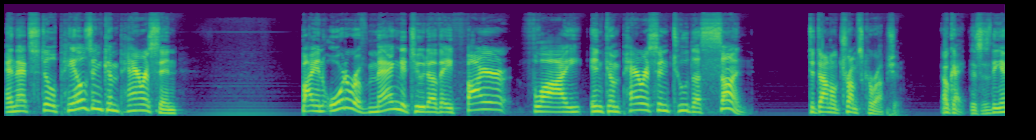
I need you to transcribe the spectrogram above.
and that still pales in comparison by an order of magnitude of a firefly in comparison to the sun to Donald Trump's corruption. Okay, this is the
